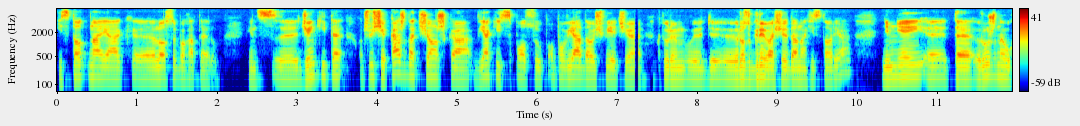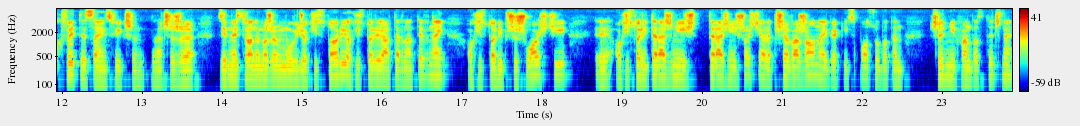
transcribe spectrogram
istotna jak e, losy bohaterów. Więc e, dzięki te, oczywiście każda książka w jakiś sposób opowiada o świecie, w którym rozgrywa się dana historia. Niemniej te różne uchwyty science fiction, to znaczy, że z jednej strony możemy mówić o historii, o historii alternatywnej, o historii przyszłości, Y, o historii teraźniejszości, ale przeważonej w jakiś sposób o ten czynnik fantastyczny,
